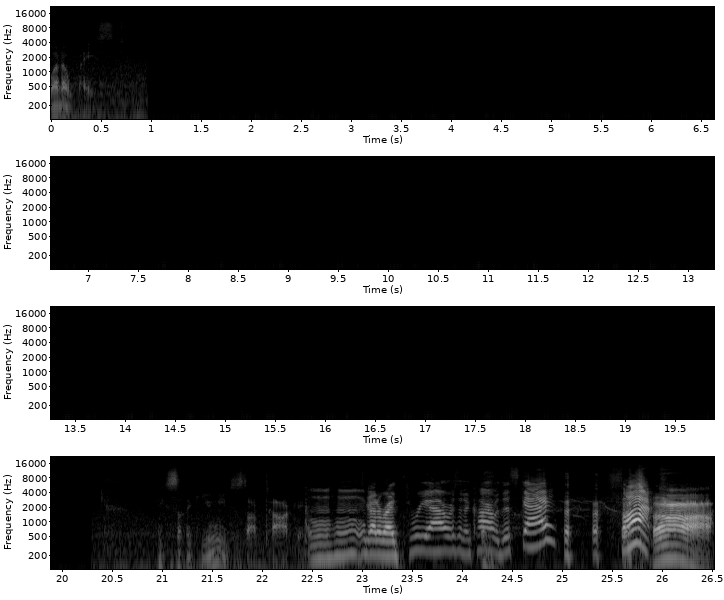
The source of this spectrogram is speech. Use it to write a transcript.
What a waste. He's like, you need to stop talking. Mm-hmm. Got to ride three hours in a car with this guy. Fuck. Ah!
